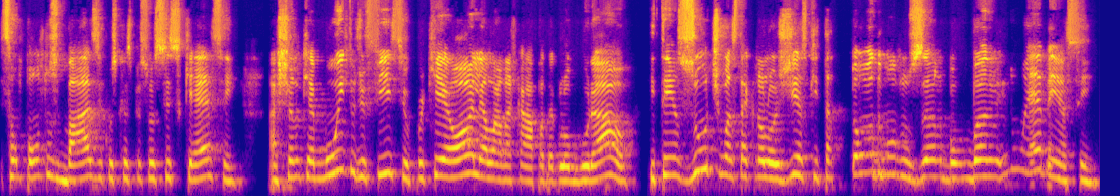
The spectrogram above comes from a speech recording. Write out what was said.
são pontos básicos que as pessoas se esquecem, achando que é muito difícil, porque olha lá na capa da Globo Rural e tem as últimas tecnologias que está todo mundo usando, bombando, e não é bem assim.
